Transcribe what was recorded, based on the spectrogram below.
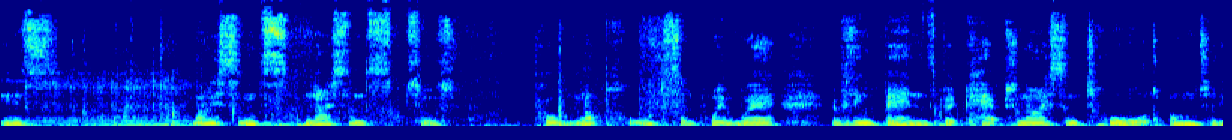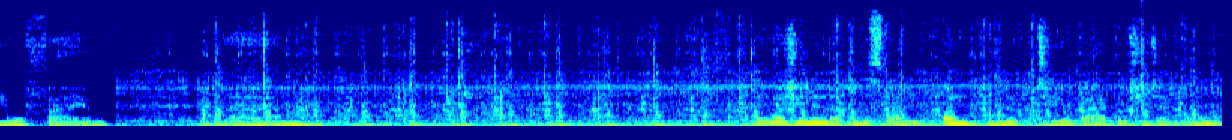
is nice and nice and sort of pulled, not pulled to the point where everything bends, but kept nice and taut onto your foam. Um, otherwise you'll end up with a slightly bumpy look to your bag, which you don't want.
